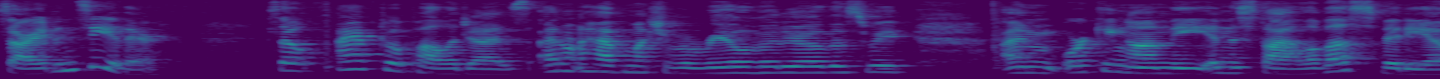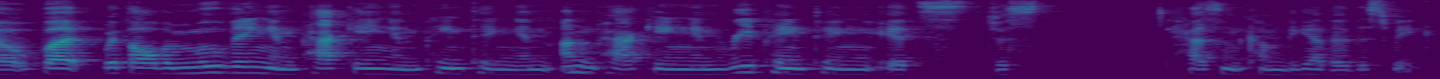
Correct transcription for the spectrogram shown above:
Sorry, I didn't see you there. So I have to apologize. I don't have much of a real video this week. I'm working on the In the Style of Us video, but with all the moving and packing and painting and unpacking and repainting, it's just hasn't come together this week.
